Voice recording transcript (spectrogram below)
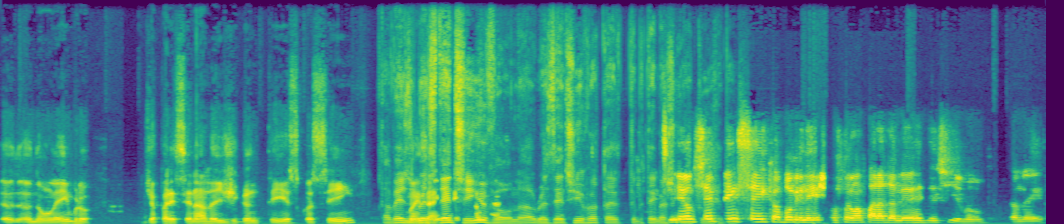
Eu, eu não lembro de aparecer nada gigantesco assim. Talvez o Resident Evil, né? Resident Evil tem, tem mais. Eu sempre pensei que o Abomination foi uma parada meio Resident Evil também.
